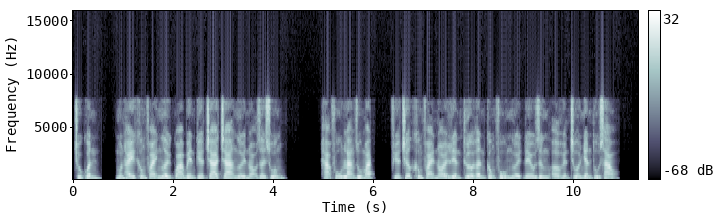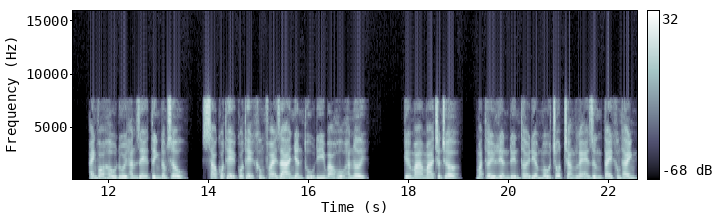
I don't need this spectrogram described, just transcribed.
Chủ quân, muốn hay không phái người qua bên kia cha cha người nọ rơi xuống. Hạ phu lang du mắt, phía trước không phải nói liền thừa ân công phủ người đều dừng ở huyện chúa nhân thủ sao. Anh võ hầu đối hắn dễ tình đâm sâu, sao có thể có thể không phái ra nhân thủ đi bảo hộ hắn nơi. kia ma ma chần chờ, mắt thấy liền đến thời điểm mấu chốt chẳng lẽ dừng tay không thành,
